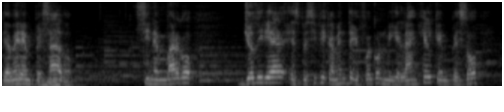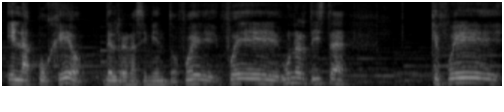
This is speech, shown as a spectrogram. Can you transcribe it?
de haber empezado. Sin embargo, yo diría específicamente que fue con Miguel Ángel que empezó el apogeo del Renacimiento. Fue, fue un artista que fue...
